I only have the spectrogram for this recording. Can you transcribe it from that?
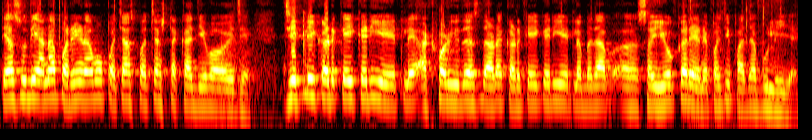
ત્યાં સુધી આના પરિણામો પચાસ પચાસ ટકા જેવા હોય છે. જેટલી કડકઈ કરીએ એટલે અઠવાડિયું દસ દાડા કડકઈ કરીએ એટલે બધા સહયોગ કરે અને પછી પાછા ભૂલી જાય.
